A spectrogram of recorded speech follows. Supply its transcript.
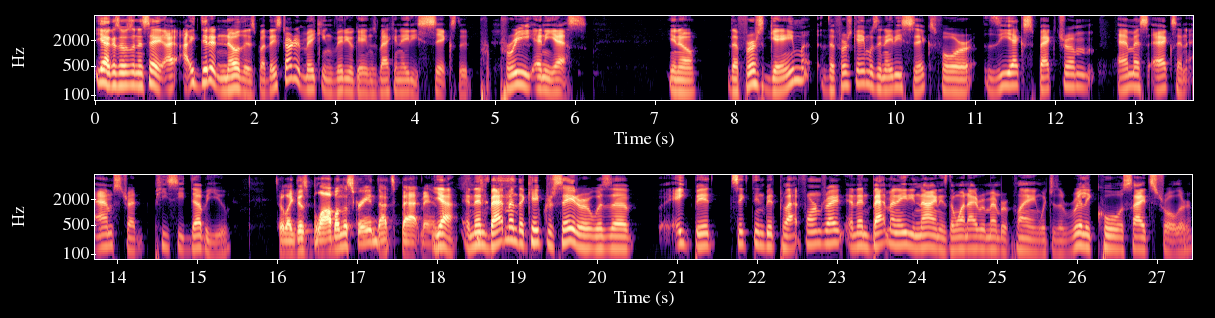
Yeah, because I was gonna say I, I didn't know this, but they started making video games back in '86, the pre NES. You know, the first game, the first game was in '86 for ZX Spectrum, MSX, and Amstrad PCW, They're like this blob on the screen. That's Batman. Yeah, and then Batman: The Caped Crusader was a 8-bit, 16-bit platforms, right? And then Batman '89 is the one I remember playing, which is a really cool side scroller.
